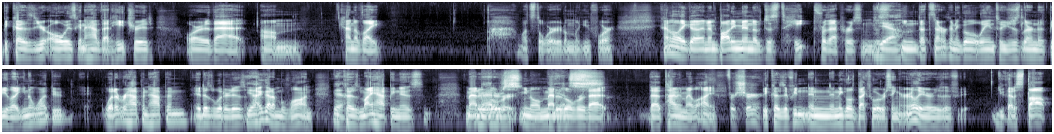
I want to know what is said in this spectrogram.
because you're always going to have that hatred or that um, kind of like what's the word i'm looking for kind of like an embodiment of just hate for that person Just, Yeah. you know, that's never going to go away until you just learn to be like you know what dude whatever happened happened it is what it is Yeah. i gotta move on Yeah. because my happiness matters, Matters. over you know matters Yes. over that that time in my life For sure. because if you and, and it goes back to what we were saying earlier is if you got to stop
